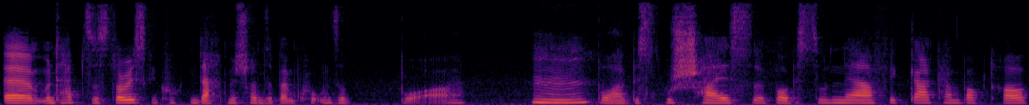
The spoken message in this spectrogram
ähm, und habe so Stories geguckt und dachte mir schon so beim Gucken so, boah, Mhm. Boah, bist du scheiße, boah, bist du nervig, gar keinen Bock drauf.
